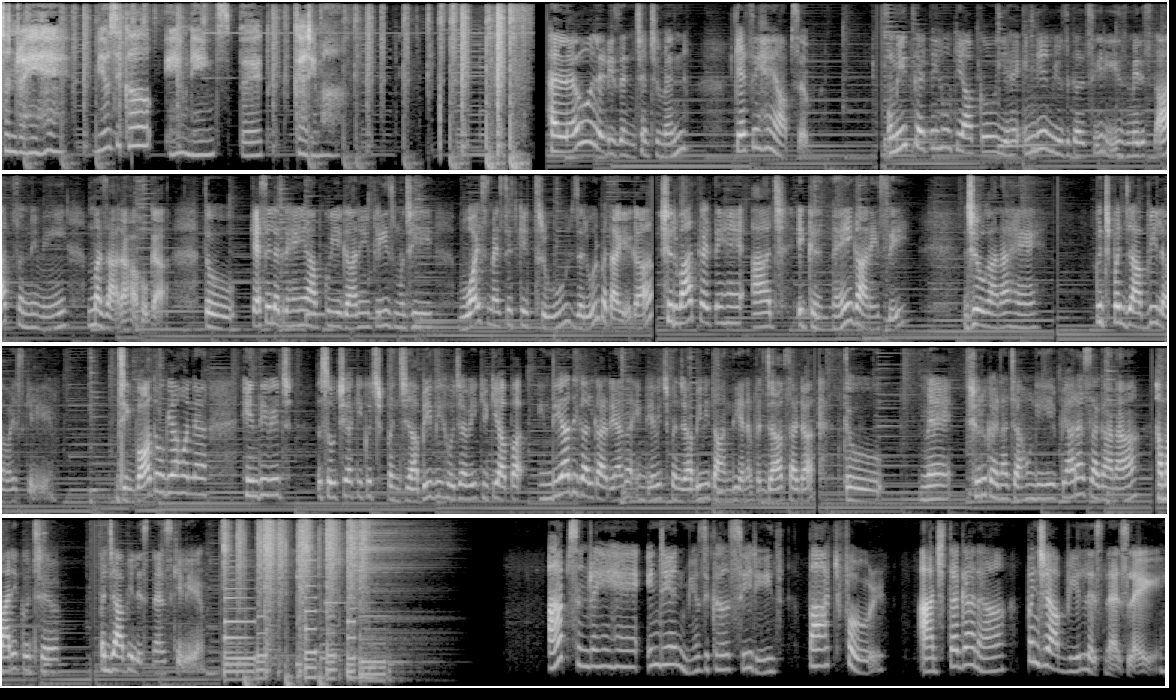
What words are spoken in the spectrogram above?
सुन रहे हैं musical evenings with Garima. Hello ladies and gentleman कैसे हैं आप सब? उम्मीद करती हूँ कि आपको यह इंडियन म्यूजिकल सीरीज़ मेरे साथ सुनने में मज़ा आ रहा होगा। तो कैसे लग रहे हैं आपको ये गाने? प्लीज़ मुझे वॉइस मैसेज के थ्रू ज़रूर बताइएगा। शुरुआत करते हैं आज एक नए गाने से, जो गाना है ਕੁਝ ਪੰਜਾਬੀ ਲਵਰਸ ਕੇ ਲਈ ਜੀ ਬਹੁਤ ਹੋ ਗਿਆ ਹੁਣ ਹਿੰਦੀ ਵਿੱਚ ਤਾਂ ਸੋਚਿਆ ਕਿ ਕੁਝ ਪੰਜਾਬੀ ਵੀ ਹੋ ਜਾਵੇ ਕਿਉਂਕਿ ਆਪਾਂ ਇੰਡੀਆ ਦੀ ਗੱਲ ਕਰ ਰਹੇ ਹਾਂ ਤਾਂ ਇੰਡੀਆ ਵਿੱਚ ਪੰਜਾਬੀ ਵੀ ਤਾਂ ਆਂਦੀ ਹੈ ਨਾ ਪੰਜਾਬ ਸਾਡਾ तो मैं शुरू करना चाहूंगी ये प्यारा सा गाना हमारे कुछ पंजाबी लिसनर्स के लिए आप सुन रहे हैं Indian musical series part four ਅੱਜ ਦਾ ਗਾਣਾ ਪੰਜਾਬੀ ਲਿਸਨਰਸ ਲਈ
